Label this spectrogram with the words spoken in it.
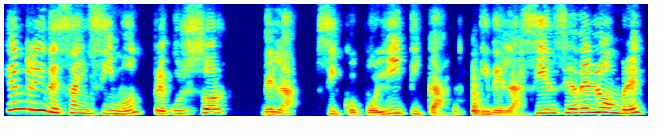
Henry de Saint-Simon, precursor de la psicopolítica y de la ciencia del hombre,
